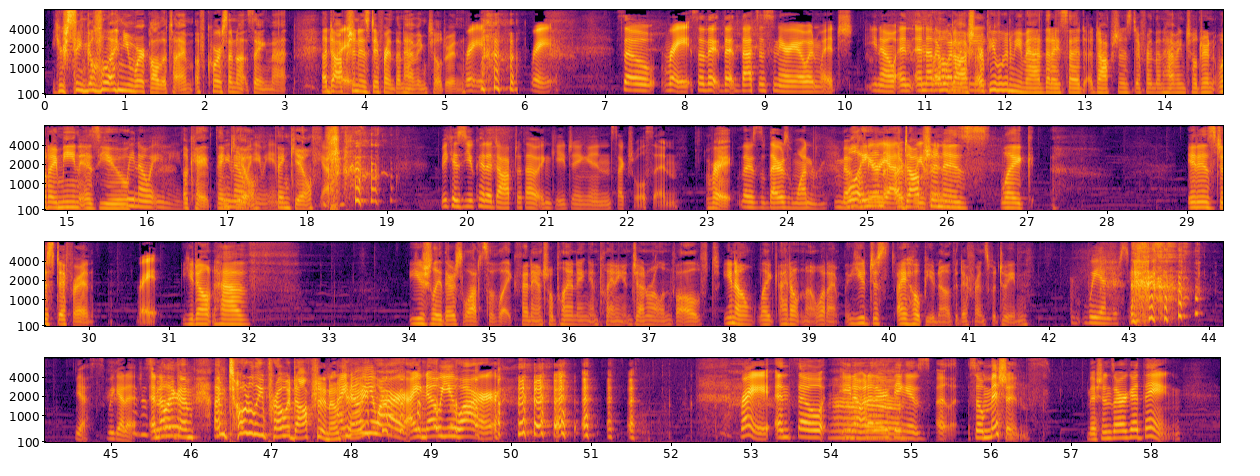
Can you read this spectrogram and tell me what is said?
you're single and you work all the time? Of course, I'm not saying that. Adoption Right. is different than having children. right right so right so that, that that's a scenario in which you know and another Oh one gosh, be, are people going to be mad that I said adoption is different than having children? What I mean is you. we know what you mean okay, thank know you. what you mean. Thank you. yeah because you could adopt without engaging in sexual sin right. there's there's one well, and adoption is like it is just different. right You don't have usually there's lots of like financial planning and planning in general involved. You know, like I don't know what I'm you just I hope you know the difference between we understand yes we get it I just feel like I'm I'm totally pro adoption, okay? I know you are. I know you are. right. And so, you know, another thing is uh, so missions. Missions are a good thing.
